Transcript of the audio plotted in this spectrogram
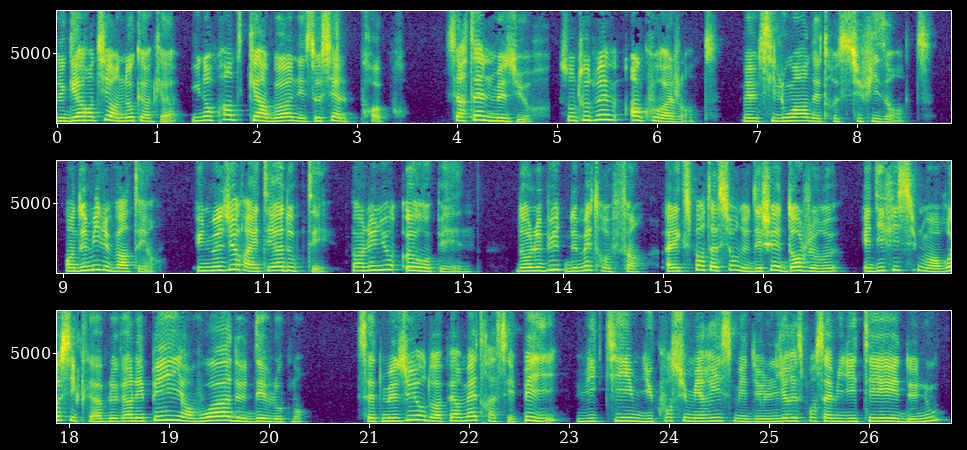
ne garantit en aucun cas une empreinte carbone et sociale propre. Certaines mesures sont tout de même encourageantes, même si loin d'être suffisantes. En 2021, une mesure a été adoptée par l'Union européenne dans le but de mettre fin à l'exportation de déchets dangereux et difficilement recyclables vers les pays en voie de développement. Cette mesure doit permettre à ces pays, victimes du consumérisme et de l'irresponsabilité de nous,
